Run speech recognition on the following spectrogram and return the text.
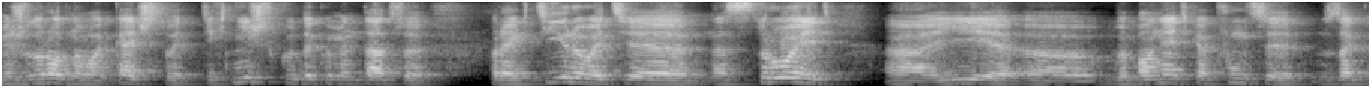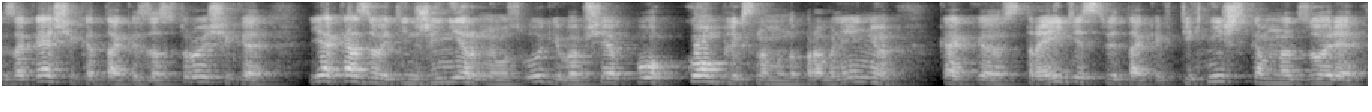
международного качества техническую документацию, проектировать, э, строить и выполнять как функции заказчика, так и застройщика и оказывать инженерные услуги вообще по комплексному направлению, как в строительстве, так и в техническом надзоре,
